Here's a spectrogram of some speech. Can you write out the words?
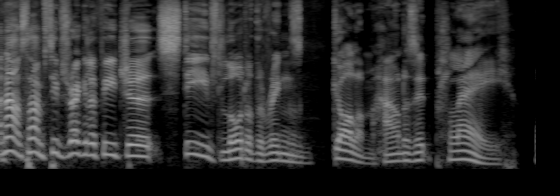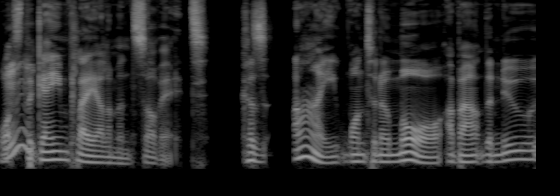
And now it's time. Steve's regular feature, Steve's Lord of the Rings Gollum. How does it play? What's the Mm. gameplay elements of it? Because I want to know more about the new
